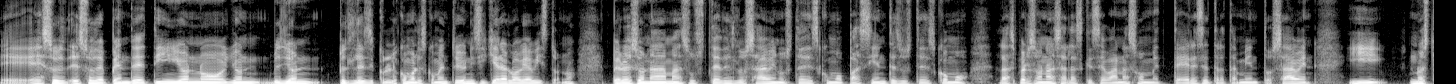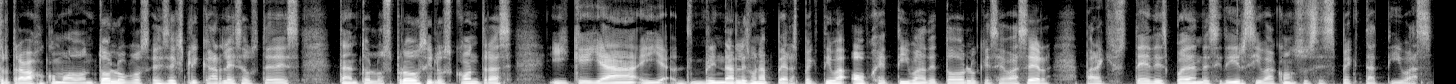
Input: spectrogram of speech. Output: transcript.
eh, eso, eso depende de ti. Yo no, yo, yo pues les, como les comento, yo ni siquiera lo había visto, ¿no? Pero eso nada más ustedes lo saben, ustedes como pacientes, ustedes como las personas a las que se van a someter ese tratamiento saben. Y nuestro trabajo como odontólogos es explicarles a ustedes tanto los pros y los contras y que ya, y ya, brindarles una perspectiva objetiva de todo lo que se va a hacer para que ustedes puedan decidir si va con sus expectativas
